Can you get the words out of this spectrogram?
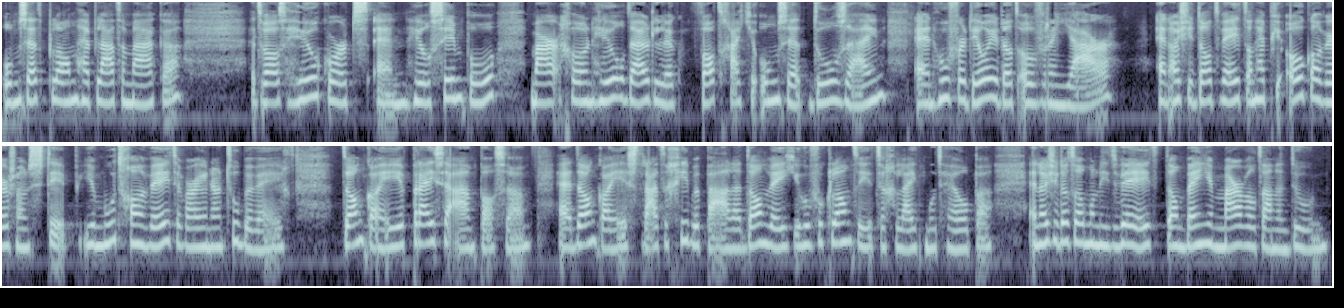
omzetplan heb laten maken. Het was heel kort en heel simpel, maar gewoon heel duidelijk wat gaat je omzetdoel zijn en hoe verdeel je dat over een jaar. En als je dat weet, dan heb je ook alweer zo'n stip. Je moet gewoon weten waar je naartoe beweegt. Dan kan je je prijzen aanpassen. En dan kan je je strategie bepalen. Dan weet je hoeveel klanten je tegelijk moet helpen. En als je dat allemaal niet weet, dan ben je maar wat aan het doen.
